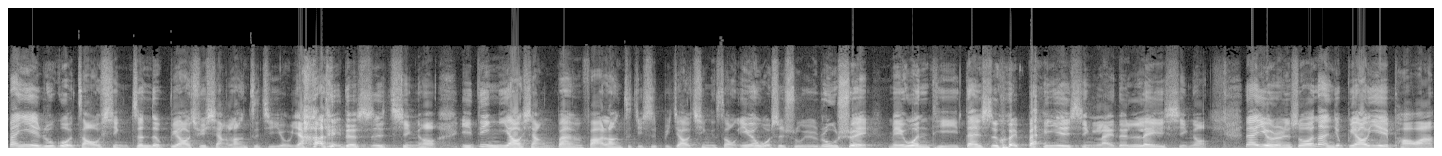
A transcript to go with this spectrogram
半夜如果早醒，真的不要去想让自己有压力的事情哈，一定要想办法让自己是比较轻松。因为我是属于入睡问题，但是会半夜醒来的类型哦。那有人说，那你就不要夜跑啊。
